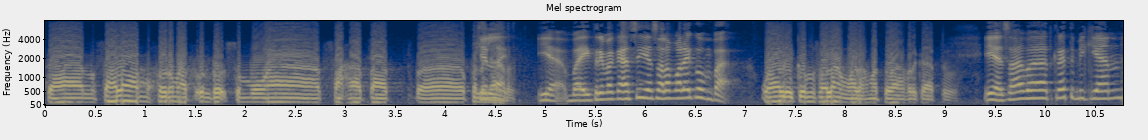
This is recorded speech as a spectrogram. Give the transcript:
dan salam hormat untuk semua sahabat uh, pendengar. Iya, baik. Terima kasih. Assalamualaikum Pak. Waalaikumsalam warahmatullahi wabarakatuh. Ya, sahabat kreatif demikian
